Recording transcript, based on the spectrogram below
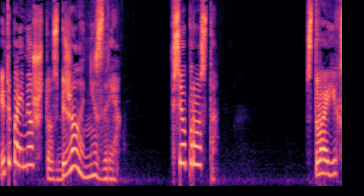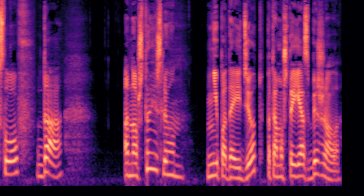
и ты поймешь, что сбежала не зря. Все просто». «С твоих слов, да. Но что, если он не подойдет, потому что я сбежала.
